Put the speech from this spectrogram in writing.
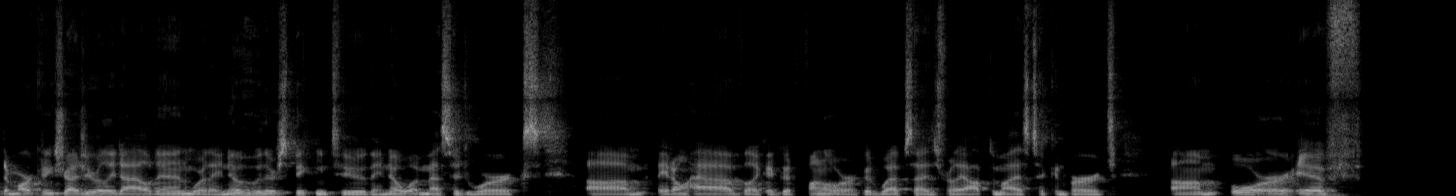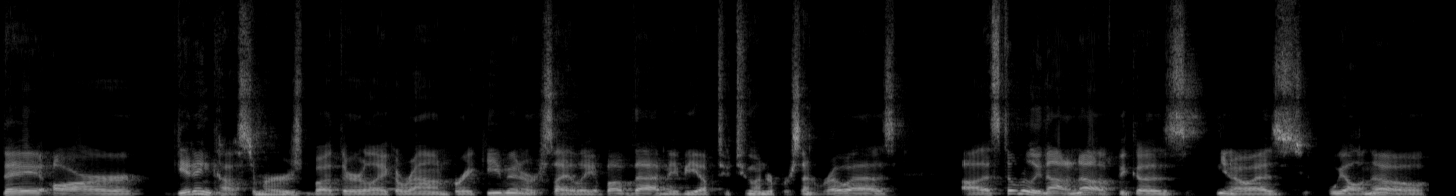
their marketing strategy really dialed in where they know who they're speaking to they know what message works um, they don't have like a good funnel or a good website that's really optimized to convert um, or if they are getting customers but they're like around break even or slightly above that maybe up to 200% roas uh, that's still really not enough because you know as we all know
